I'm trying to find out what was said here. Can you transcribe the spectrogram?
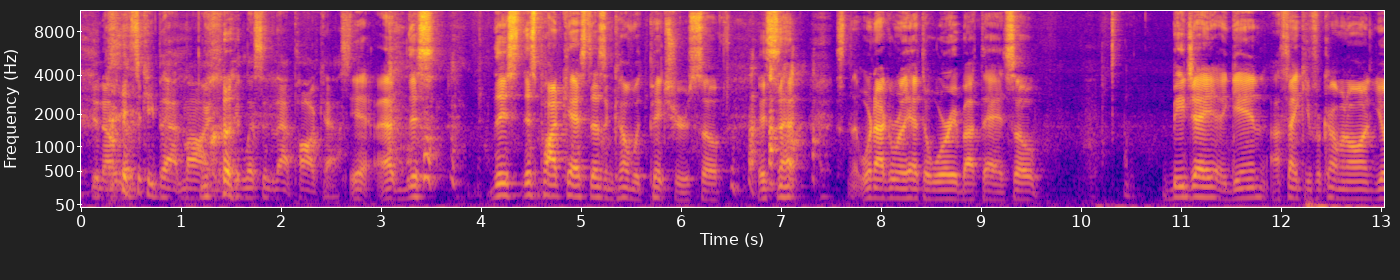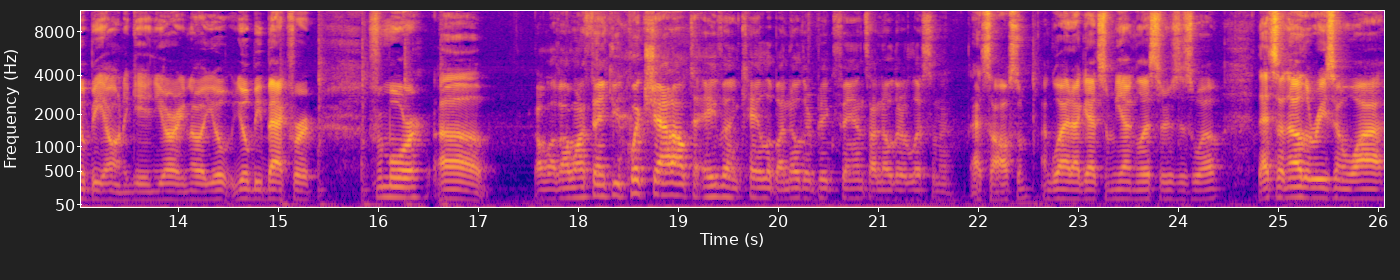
you know, let's keep that in mind when we listen to that podcast. Yeah, uh, this this this podcast doesn't come with pictures, so it's not, it's not we're not gonna really have to worry about that. So, BJ, again, I thank you for coming on. You'll be on again. You already know you'll you'll be back for for more. Uh, I love. I want to thank you. Quick shout out to Ava and Caleb. I know they're big fans. I know they're listening. That's awesome. I'm glad I got some young listeners as well. That's another reason why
